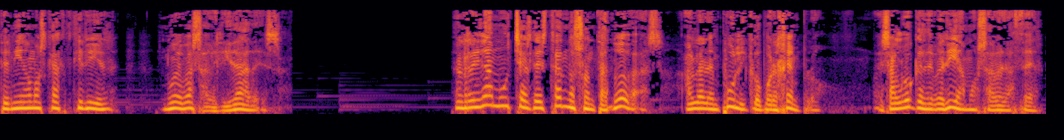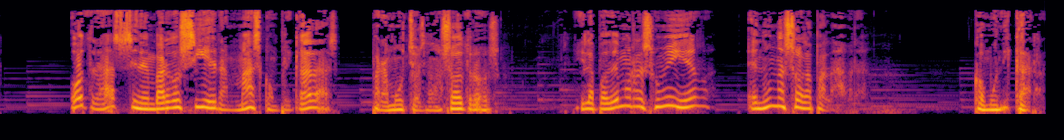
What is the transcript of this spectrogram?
teníamos que adquirir nuevas habilidades. En realidad muchas de estas no son tan nuevas. Hablar en público, por ejemplo, es algo que deberíamos saber hacer. Otras, sin embargo, sí eran más complicadas para muchos de nosotros. Y la podemos resumir en una sola palabra. Comunicar.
